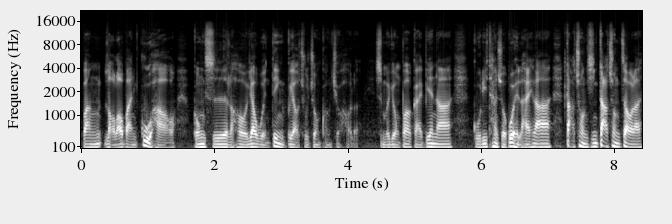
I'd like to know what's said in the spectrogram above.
帮老老板顾好公司，然后要稳定，不要出状况就好了。什么拥抱改变啦，鼓励探索未来啦，大创新、大创造啦，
